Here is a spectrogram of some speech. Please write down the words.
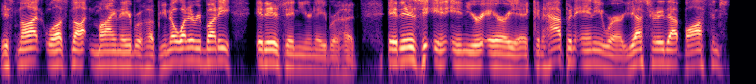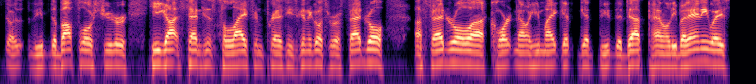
it's not, well, it's not in my neighborhood. You know what, everybody? It is in your neighborhood. It is in, in your area. It can happen anywhere. Yesterday, that Boston, the, the Buffalo shooter, he got sentenced to life in prison. He's going to go through a federal, a federal uh, court now. He might get get the, the death penalty. But anyways,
